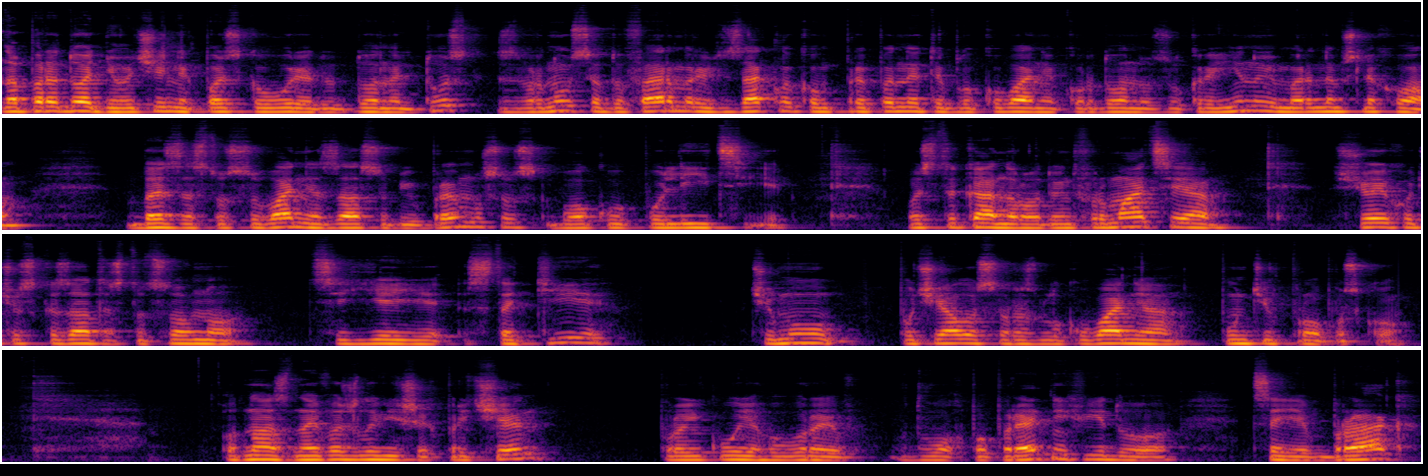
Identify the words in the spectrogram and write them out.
Напередодні очільник польського уряду Дональд Туск звернувся до фермерів з закликом припинити блокування кордону з Україною мирним шляхом без застосування засобів примусу з боку поліції. Ось така народна інформація. Що я хочу сказати стосовно цієї статті, чому почалося розблокування пунктів пропуску. Одна з найважливіших причин, про яку я говорив в двох попередніх відео, це є брак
